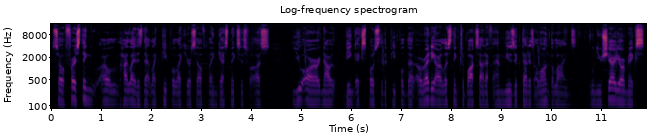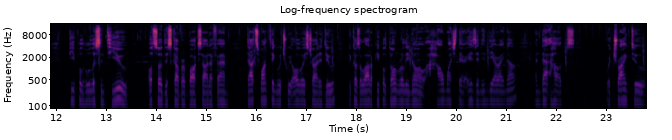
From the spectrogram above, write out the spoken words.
So first thing I'll highlight is that like people like yourself playing guest mixes for us, you are now being exposed to the people that already are listening to Box Out FM music that is along the lines. When you share your mix, people who listen to you also discover Box Out FM. That's one thing which we always try to do because a lot of people don't really know how much there is in India right now, and that helps. We're trying to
